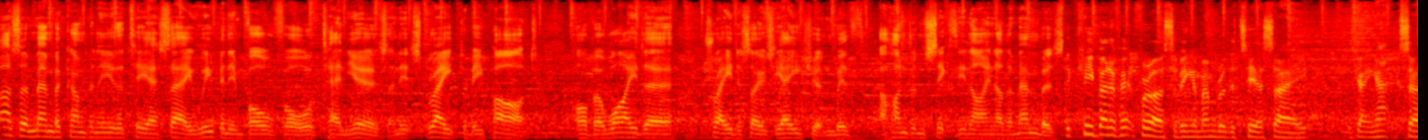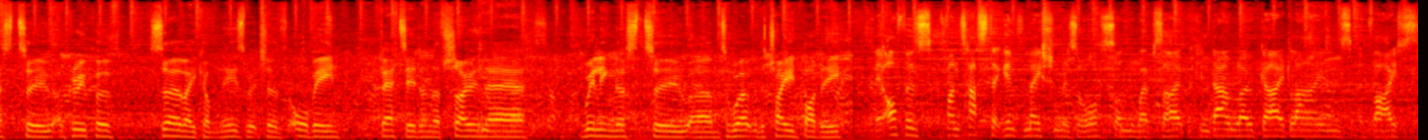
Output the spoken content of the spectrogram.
As a member company of the TSA, we've been involved for 10 years and it's great to be part of a wider trade association with 169 other members. The key benefit for us of being a member of the TSA is getting access to a group of survey companies which have all been vetted and have shown their willingness to, um, to work with the trade body. It offers a fantastic information resource on the website. We can download guidelines, advice.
